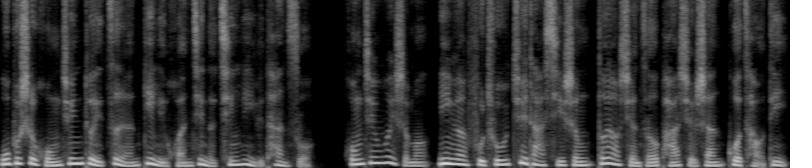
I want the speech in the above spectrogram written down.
无不是红军对自然地理环境的亲历与探索。红军为什么宁愿付出巨大牺牲，都要选择爬雪山、过草地？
